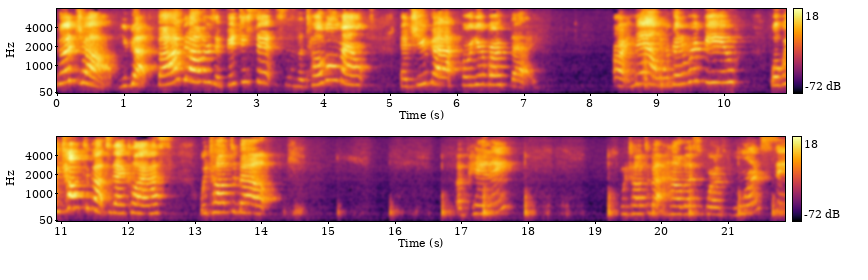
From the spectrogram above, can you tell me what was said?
Good job. You got $5.50 is the total amount that you got for your birthday. All right, now we're going to review what we talked about today, class. We talked about a penny. We talked about how that's worth one cent.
